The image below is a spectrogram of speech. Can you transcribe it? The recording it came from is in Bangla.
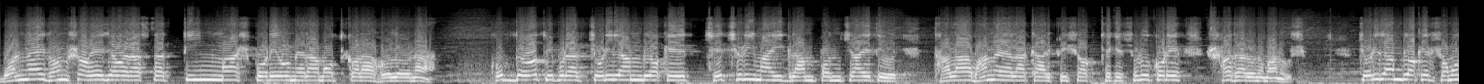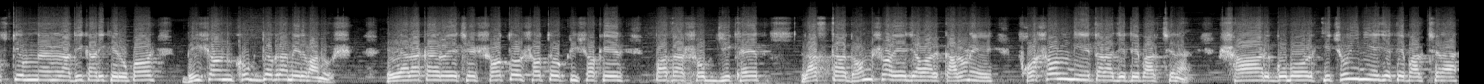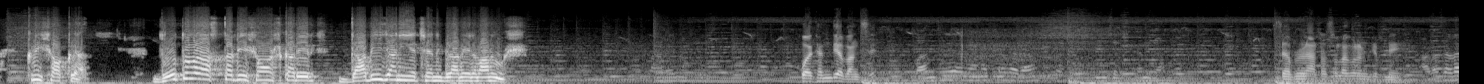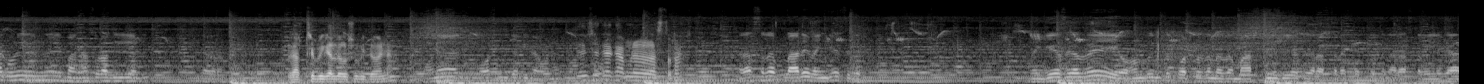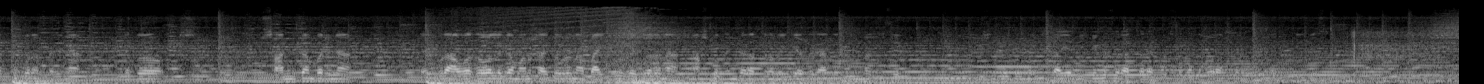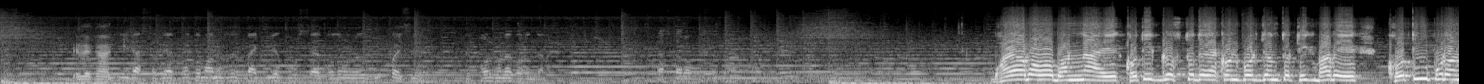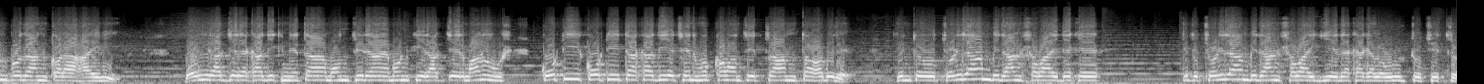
বন্যায় ধ্বংস হয়ে যাওয়া রাস্তা তিন মাস পরেও মেরামত করা হলো না। ক্ষুব্ধ ত্রিপুরার চড়িলাম ব্লকের ছেছড়িমাই গ্রাম পঞ্চায়েতের থালা ভাঙা এলাকার কৃষক থেকে শুরু করে সাধারণ মানুষ। চড়িলাম ব্লকের সমষ্টি উন্নয়নের আধিকারিকের উপর ভীষণ ক্ষুব্ধ গ্রামের মানুষ। এই এলাকায় রয়েছে শত শত কৃষকের পাতা সবজি ক্ষেত। রাস্তা ধ্বংস হয়ে যাওয়ার কারণে ফসল নিয়ে তারা যেতে পারছে না। সার গোবর কিছুই নিয়ে যেতে পারছে না কৃষকরা। দ্রুত রাস্তাটি সংস্কারের দাবি জানিয়েছেন গ্রামের মানুষ। কয়খান দিয়ে ভাঙছে? আপনারা আটা চলা করেন কেমনি? আড়া চাড়া করি এমনি বানা দিয়ে রাত্রে বিকালে অসুবিধা হয় না? অনেক অসুবিধা কিনা অনেক কাকা আপনারা রাস্তাটা? রাস্তাটা প্লারে ভেঙে গেছে ভেঙে গেছে যে এখন পর্যন্ত করতেছে না মাছ কিনে দিয়ে গেছে রাস্তাটা করতেছে না। রাস্তাটা লেগে আর কি করার পারি না। এত সার নিতাম পারি না। এরপরে আওয়াজ হওয়ার লেগে মানুষ আইতে পারে না বাইক করে যাইতে পারে না। আসতো দিনটা রাস্তাটা ভেঙে গেছে গাছ দিচ্ছে গেছে রাস্তাটা রাস্তাটা গেছে। এই এই রাস্তা দিয়ে কত মানুষের বাইক নিয়ে পড়ছে আর কত মানুষ দুঃখ পাইছে কল্পনা করেন জানা রাস্তার অবস্থা ভয়াবহ বন্যায় ক্ষতিগ্রস্তদের এখন পর্যন্ত ঠিকভাবে ক্ষতিপূরণ প্রদান করা হয়নি। বই রাজ্যের একাধিক নেতা মন্ত্রীরা এমনকি রাজ্যের মানুষ কোটি কোটি টাকা দিয়েছেন মুখ্যমন্ত্রী ত্রাণ তহবিলে। কিন্তু চড়িলাম বিধানসভায় দেখে কিন্তু চড়িলাম বিধানসভায় গিয়ে দেখা গেল উল্টো চিত্র।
